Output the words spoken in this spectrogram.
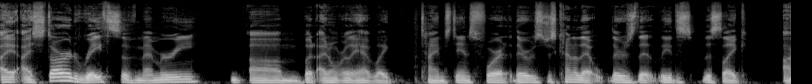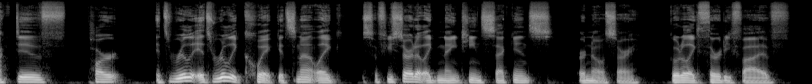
I I starred Wraiths of Memory, um, but I don't really have like timestamps for it. There was just kind of that there's that this this like octave part. It's really it's really quick. It's not like so if you start at like 19 seconds, or no, sorry, go to like 35.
